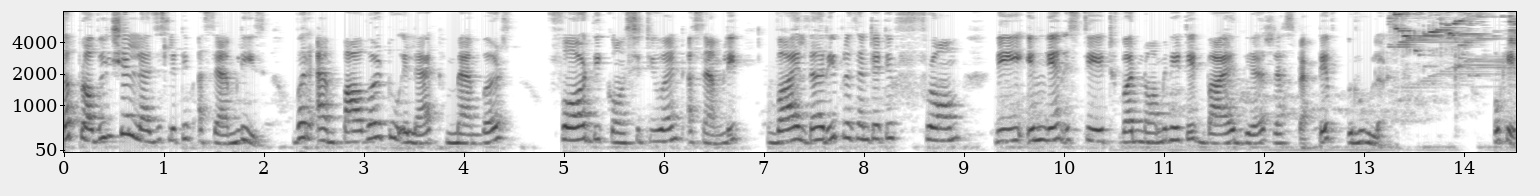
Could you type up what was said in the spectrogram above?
The provincial legislative assemblies were empower to elect members for the Constituent Assembly, while the representative from the Indian state were nominated by their respective rulers. Okay.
